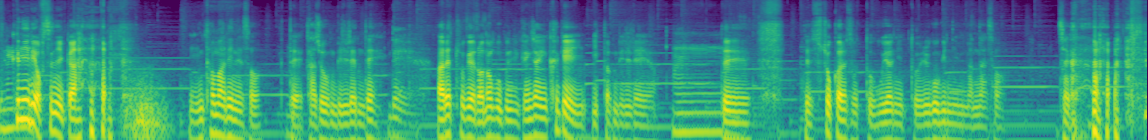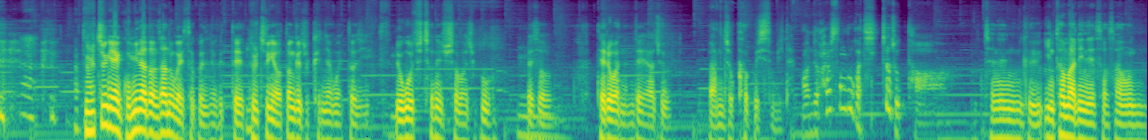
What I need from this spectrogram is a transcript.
음. 큰일이 없으니까 인터마린에서 그때 가져온 밀레인데 네. 아래쪽에 러너 부분이 굉장히 크게 있던 밀레예요. 음. 그때, 그때 수족관에서 또 우연히 또 일고기님 만나서 제가 둘 중에 고민하던 산호가 있었거든요. 그때 둘 중에 어떤 게 좋겠냐고 했더니 요거 추천해 주셔가지고 음. 그래서 데려왔는데 아주 만족하고 있습니다. 아, 근데 활성도가 진짜 좋다. 저는 그 인터마린에서 사온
